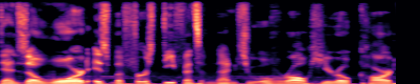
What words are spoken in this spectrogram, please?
Denzel Ward is the first defensive 92 overall hero card.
